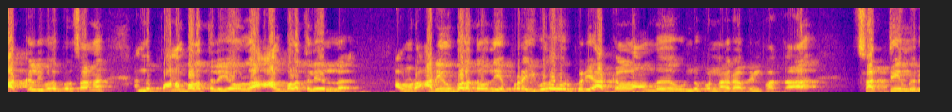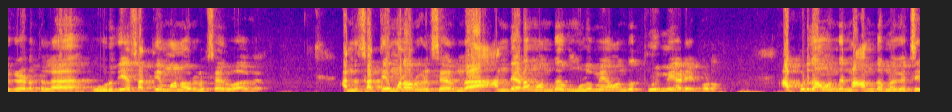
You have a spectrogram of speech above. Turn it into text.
ஆட்கள் இவ்வளோ பெருசான? அந்த பண பலத்திலேயோ இல்லை ஆள் பலத்திலேயோ இல்லை அவனோட அறிவு பலத்தை வந்து எப்படா இவ்வளோ ஒரு பெரிய ஆட்களெல்லாம் வந்து உண்டு பண்ணார் அப்படின்னு பார்த்தா சத்தியம் இருக்கிற இடத்துல உறுதியாக சத்தியமானவர்கள் சேருவாங்க. அந்த சத்தியமானவர்கள் சேர்ந்தால் அந்த இடம் வந்து முழுமையாக வந்து தூய்மை அடையப்படும். அப்படிதான் வந்து நாம் தமிழ் கட்சி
